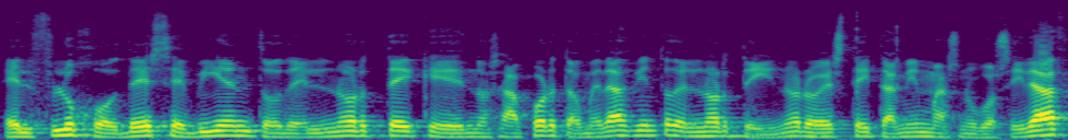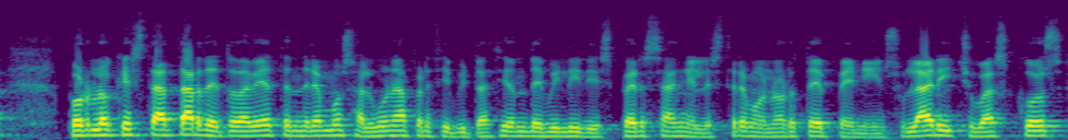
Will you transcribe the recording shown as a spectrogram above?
el flujo de ese viento del norte que nos aporta humedad, viento del norte y noroeste y también más nubosidad, por lo que esta tarde todavía tendremos alguna precipitación débil y dispersa en el extremo norte peninsular y chubascos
